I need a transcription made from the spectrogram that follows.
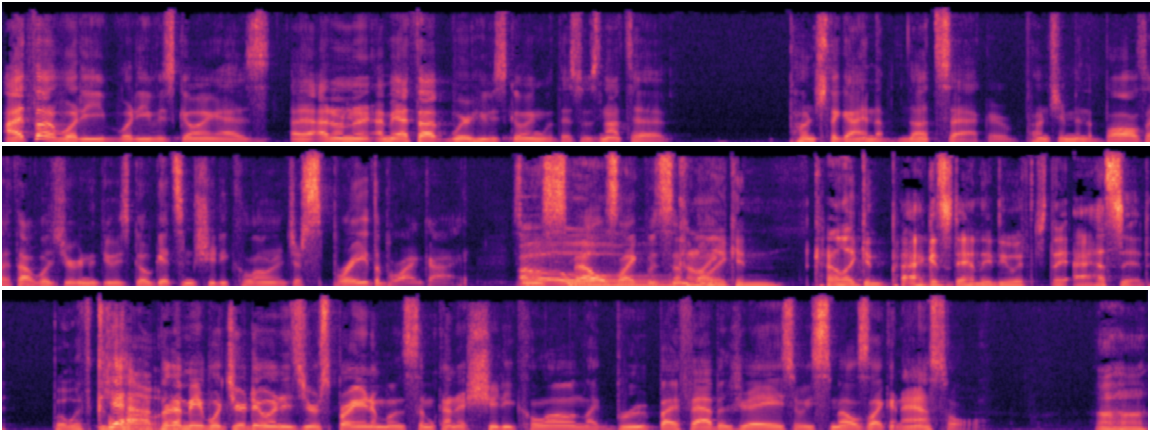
I thought what he what he was going as I, I don't know. I mean, I thought where he was going with this was not to punch the guy in the nutsack or punch him in the balls. I thought what you're going to do is go get some shitty cologne and just spray the blind guy. So he smells like with oh, some kind of like, like in kind of like in Pakistan they do with the acid, but with cologne. yeah. But I mean, what you're doing is you're spraying him with some kind of shitty cologne like Brut by Fabergé, so he smells like an asshole. uh huh.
